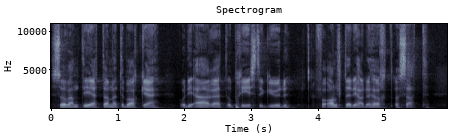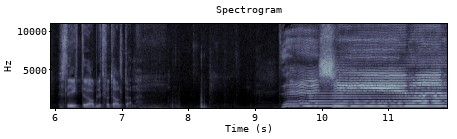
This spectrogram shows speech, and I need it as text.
Så vendte gjeterne tilbake, og de æret og priste Gud for alt det de hadde hørt og sett, slik det var blitt fortalt dem. Det skimer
